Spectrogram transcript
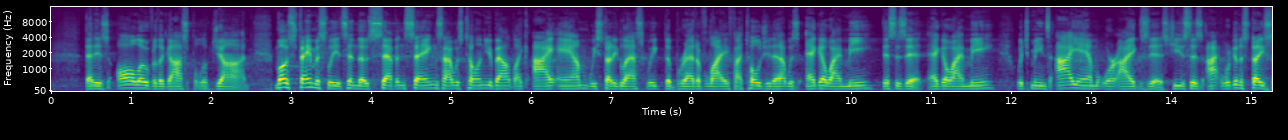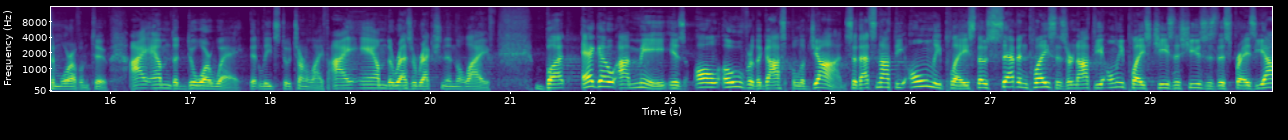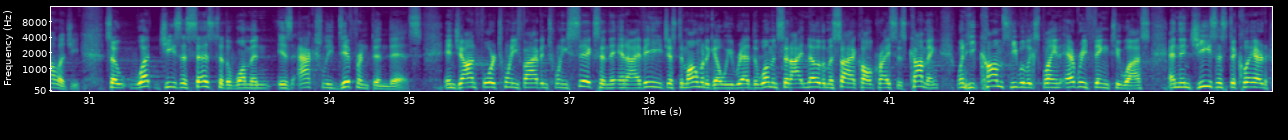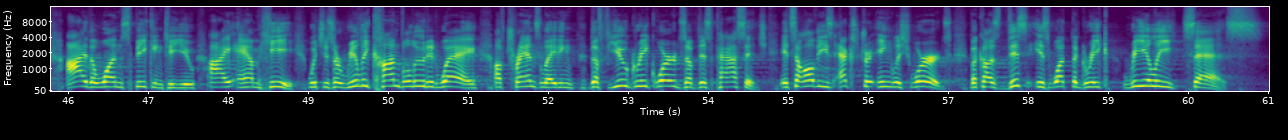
that is all over the Gospel of John. Most famously, it's in those seven sayings I was telling you about, like I am. We studied last week the bread of life. I told you that that was ego eimi. This is it, ego eimi, which means I am or I exist. Jesus says, I, we're going to study some more of them too. I am the doorway that leads to eternal life. I am the resurrection and the life. But ego eimi is all over the Gospel of John. So that's not the only place. Those seven places are not the only place Jesus uses this phrase phraseology. So, what Jesus says to the woman is actually different than this. In John 4 25 and 26 in the NIV, just a moment ago, we read the woman said, I know the Messiah called Christ is coming. When he comes, he will explain everything to us. And then Jesus declared, I, the one speaking to you, I am he, which is a really convoluted way of translating the few Greek words of this passage. It's all these extra English words because this is what the Greek really says says.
